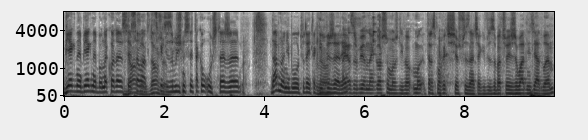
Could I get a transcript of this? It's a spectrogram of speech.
Biegnę, biegnę, bo nakładałem sobie Zdążył, sałatki. Słuchajcie, zrobiliśmy sobie taką ucztę, że dawno nie było tutaj takiej No. wyżery. A ja zrobiłem najgorszą możliwą. Mo- teraz mogę ci się już przyznać, jak zobaczyłeś, że ładnie zjadłem,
